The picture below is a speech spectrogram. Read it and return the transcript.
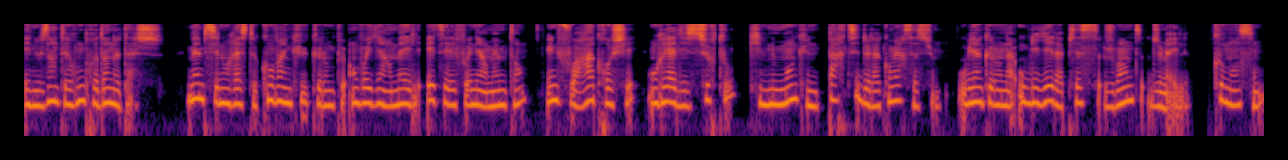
et nous interrompre dans nos tâches. Même si l'on reste convaincu que l'on peut envoyer un mail et téléphoner en même temps, une fois raccroché, on réalise surtout qu'il nous manque une partie de la conversation, ou bien que l'on a oublié la pièce jointe du mail. Commençons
